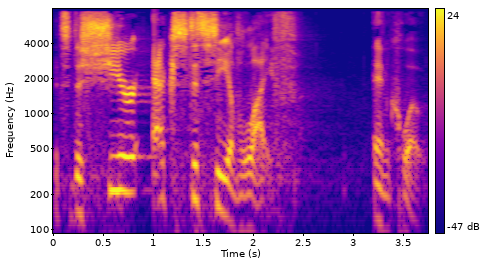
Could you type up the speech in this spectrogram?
it's the sheer ecstasy of life. End quote.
